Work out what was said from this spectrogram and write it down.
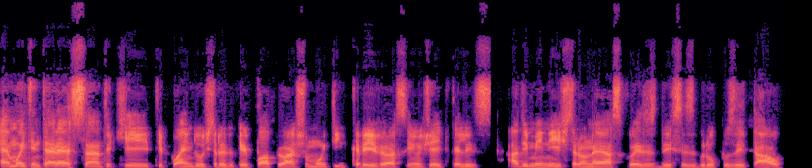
É muito interessante que, tipo, a indústria do K-pop, eu acho muito incrível, assim, o jeito que eles administram, né, as coisas desses grupos e tal.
